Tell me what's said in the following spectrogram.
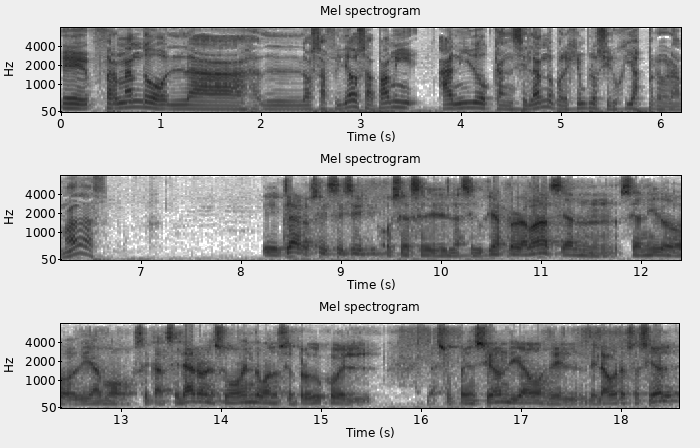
Eh, Fernando, la, los afiliados a PAMI han ido cancelando, por ejemplo, cirugías programadas. Eh, claro, sí, sí, sí. O sea, las cirugías programadas se han, se han ido, digamos, se cancelaron en su momento cuando se produjo el, la suspensión, digamos, del, de la obra social.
